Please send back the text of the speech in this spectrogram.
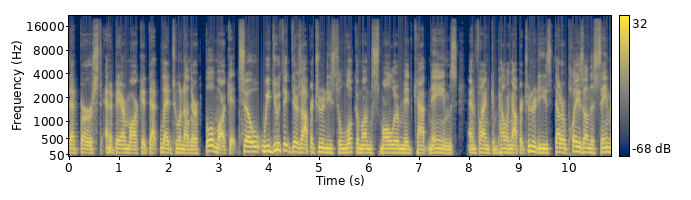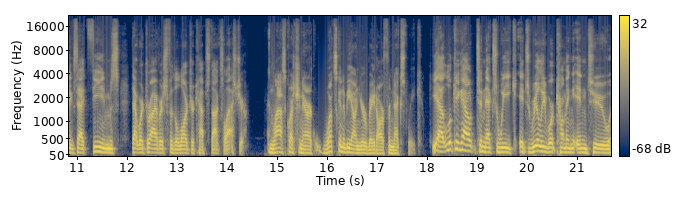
that burst and a bear market that led to another bull market. So we do think there's opportunities to look among smaller mid cap names and find compelling opportunities that are plays on the same exact themes that were drivers for the larger cap stocks last year. And last question, Eric, what's going to be on your radar for next week? Yeah, looking out to next week, it's really we're coming into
